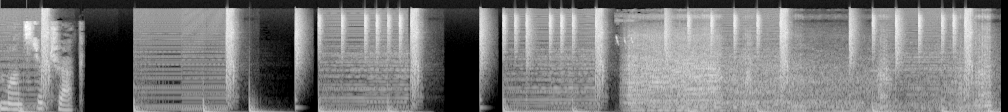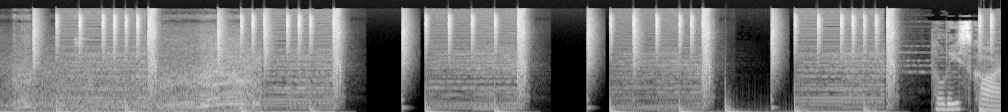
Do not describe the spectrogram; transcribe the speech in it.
Monster truck. Police car.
